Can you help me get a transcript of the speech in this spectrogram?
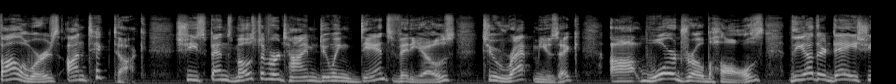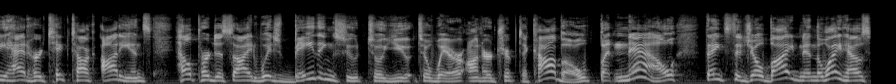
followers on TikTok. She spends most of her time doing dance videos to rap music, uh, wardrobe hauls. The other day, she had her TikTok audience help her decide which bathing suit to, you, to wear on her trip to Cabo. But now, thanks to Joe Biden and the White House,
